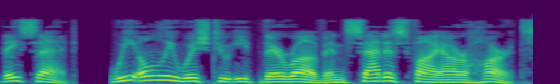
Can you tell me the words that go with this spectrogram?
They said, "'We only wish to eat thereof and satisfy our hearts,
